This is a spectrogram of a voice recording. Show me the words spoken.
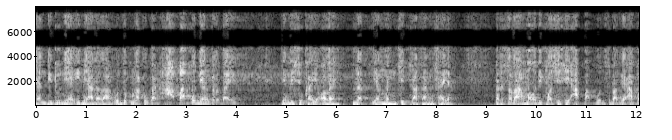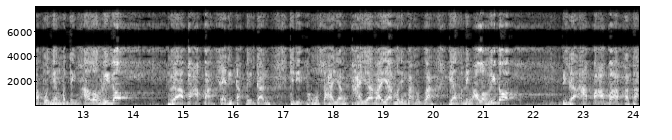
dan di dunia ini adalah untuk melakukan apa pun yang terbaik yang disukai oleh zat yang menciptakan saya. Terserah mau di posisi apa pun sebagai apa pun yang penting Allah ridho Gak apa-apa saya ditakdirkan Jadi pengusaha yang kaya raya melimpah ruah. Yang penting Allah ridho. Tidak apa-apa Kata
